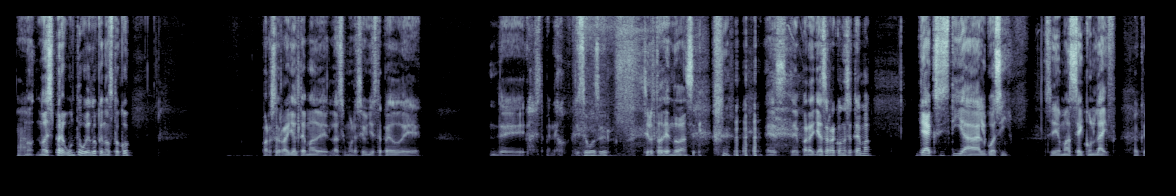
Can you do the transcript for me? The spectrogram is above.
No, no es pregunta, güey, es lo que nos tocó. Para cerrar ya el tema de la simulación y este pedo de. De. ay, Este pendejo. ¿Qué se va a hacer? Si lo estás viendo, ¿verdad? este, para ya cerrar con ese tema, ya existía algo así. Se llama Second Life. Ok.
